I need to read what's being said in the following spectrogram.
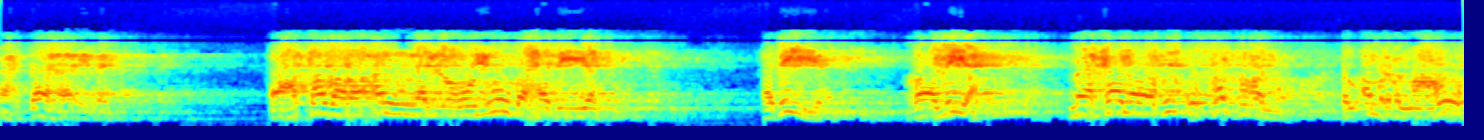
أهداها الي اعتبر أن العيوب هدية. هدية غالية. ما كان يضيق صدرا بالامر بالمعروف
